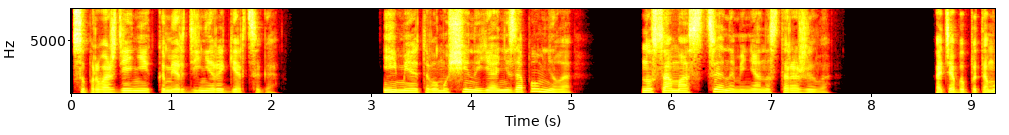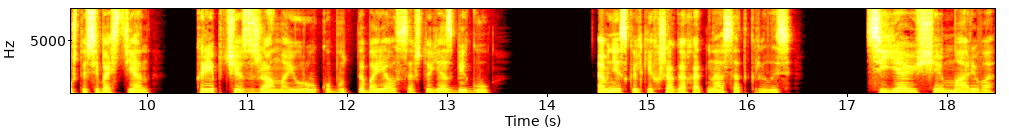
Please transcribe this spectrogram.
в сопровождении камердинера герцога. Имя этого мужчины я не запомнила, но сама сцена меня насторожила. Хотя бы потому, что Себастьян крепче сжал мою руку, будто боялся, что я сбегу. А в нескольких шагах от нас открылась сияющая марево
